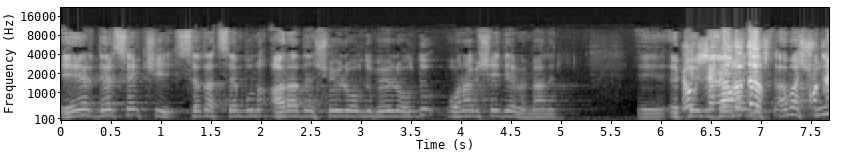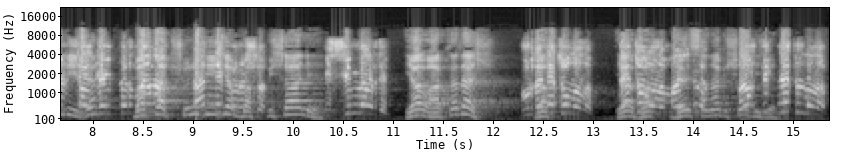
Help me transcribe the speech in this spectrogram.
eğer dersem ki Sedat sen bunu aradın şöyle oldu böyle oldu ona bir şey diyemem yani e, epey Yok, bir zaman aradım. geçti ama şunu Türksel diyeceğim bak bak şunu Ben diyeceğim bak bir saniye İsim verdim. ya arkadaş Burada bak, net olalım. Ya net bak, olalım ben başkanım. sana bir şey Artık diyeceğim. net olalım.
